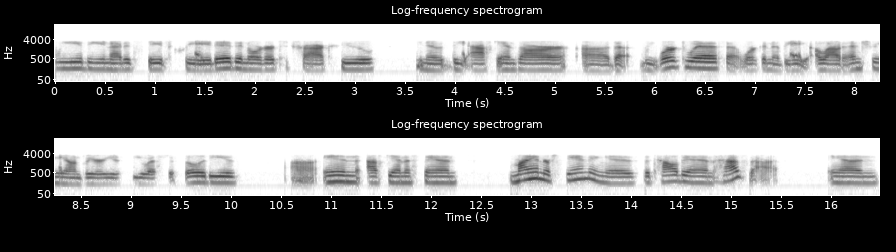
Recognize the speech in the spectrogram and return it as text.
we, the United States, created in order to track who you know, the Afghans are uh, that we worked with, that we're going to be allowed entry on various U.S. facilities uh, in Afghanistan. My understanding is the Taliban has that, and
